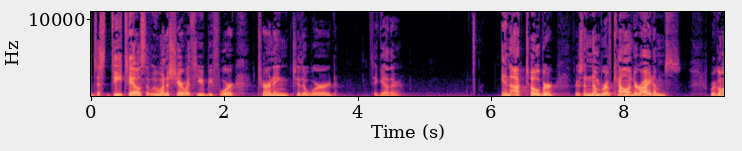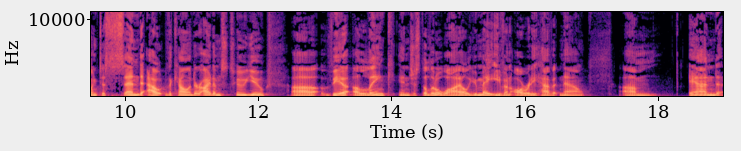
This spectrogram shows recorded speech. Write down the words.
just details that we want to share with you before turning to the word together. In October, there's a number of calendar items. We're going to send out the calendar items to you uh, via a link in just a little while. You may even already have it now. Um, and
